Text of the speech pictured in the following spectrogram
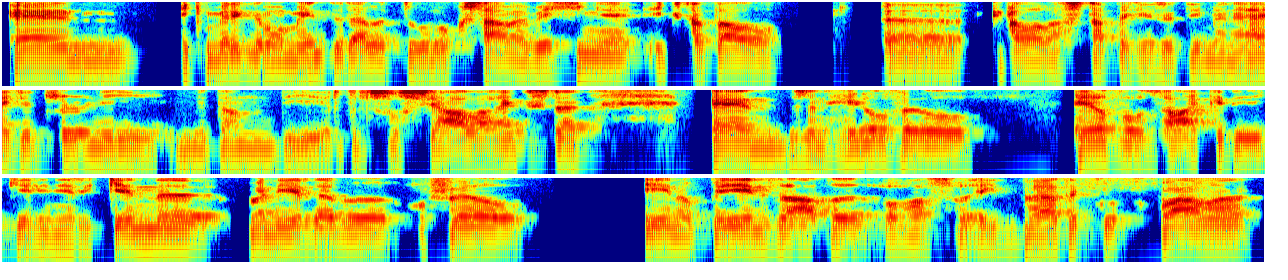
En ik merk de momenten dat we toen ook samen weggingen, ik zat al, uh, ik had al wat stappen gezet in mijn eigen journey, met dan die de sociale angsten. En er zijn heel veel, heel veel zaken die ik erin herkende, wanneer dat we ofwel één op één zaten, of als we echt buiten kwamen,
